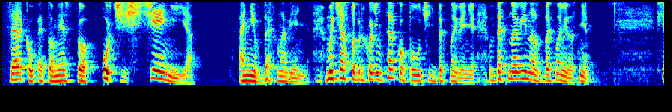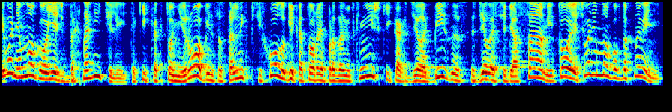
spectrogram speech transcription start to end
Церковь – это место очищения – а не вдохновения. Мы часто приходим в церковь получить вдохновение. Вдохнови нас, вдохнови нас. Нет. Сегодня много есть вдохновителей, таких как Тони Робинс, остальных психологи, которые продают книжки, как сделать бизнес, сделай себя сам и то. И сегодня много вдохновений.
